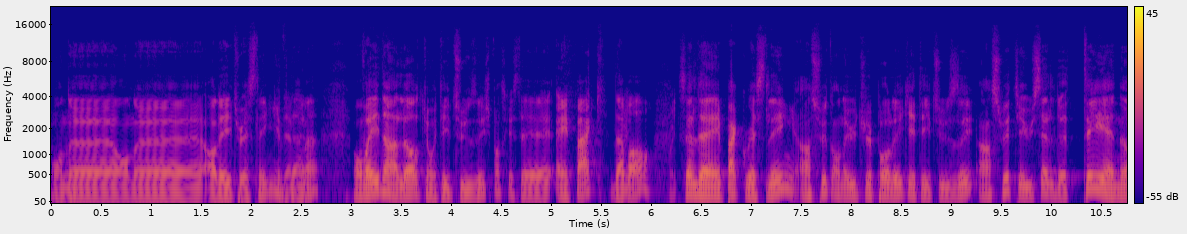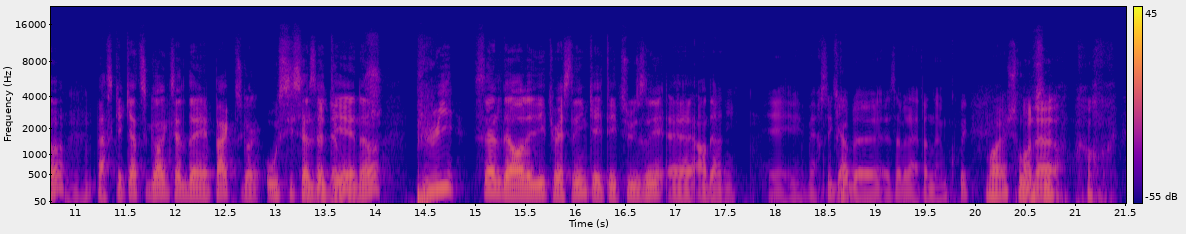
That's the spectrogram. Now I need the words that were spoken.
On a, on a All Elite Wrestling, évidemment. Évidemment. On va aller dans l'ordre qui ont été utilisés. Je pense que c'était Impact d'abord, Oui. celle de Impact Wrestling. Ensuite, on a eu Triple A qui a été utilisée. Ensuite, il y a eu celle de TNA, parce que quand tu gagnes celle d'Impact, tu gagnes aussi celle, Mhm. Celle de, de TNA. Puis celle de All Elite Wrestling qui a été utilisée euh, en dernier. Eh, merci Gab, euh, ça valait la peine de me couper. Ouais, je trouve On aussi. a...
